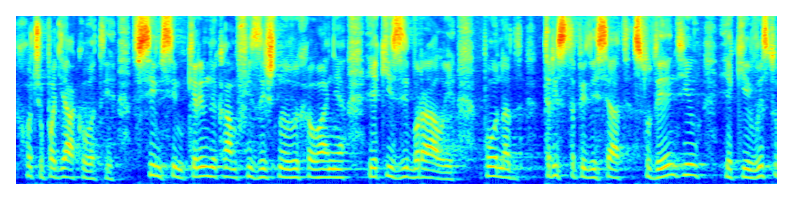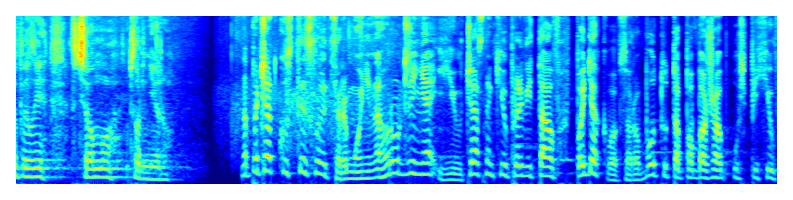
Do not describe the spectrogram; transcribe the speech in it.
хочу подякувати всім всім керівникам фізичного виховання, які зібрали понад 350 студентів, які виступили в цьому турніру. На початку стислої церемонії нагородження її учасників привітав, подякував за роботу та побажав успіхів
